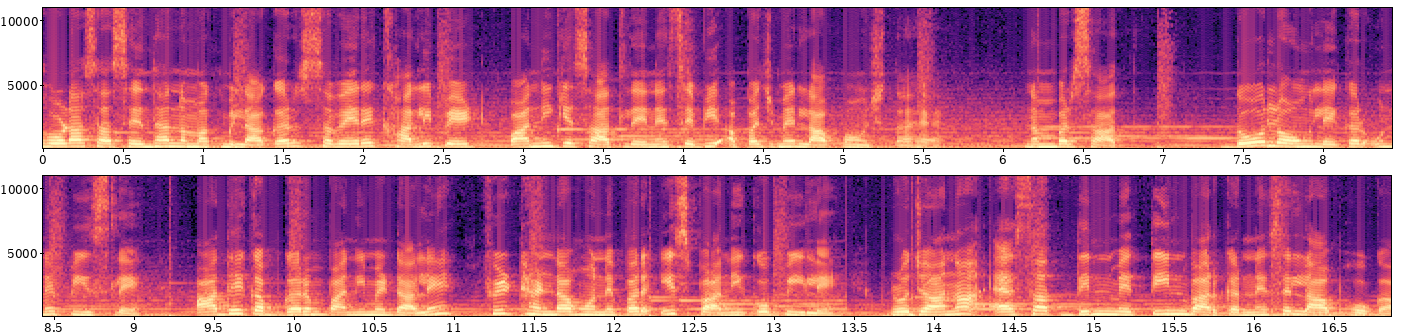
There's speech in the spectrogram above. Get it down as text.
थोड़ा सा सेंधा नमक मिलाकर सवेरे खाली पेट पानी के साथ लेने से भी अपच में लाभ पहुँचता है। नंबर सात। दो लौंग लेकर उन्हें पीस लें। आधे कप गर्म पानी में डालें, फिर ठंडा होने पर इस पानी को पी लें। रोज़ाना ऐसा दिन में तीन बार करने से लाभ होगा।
